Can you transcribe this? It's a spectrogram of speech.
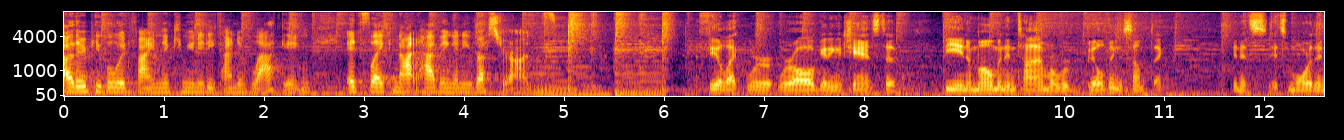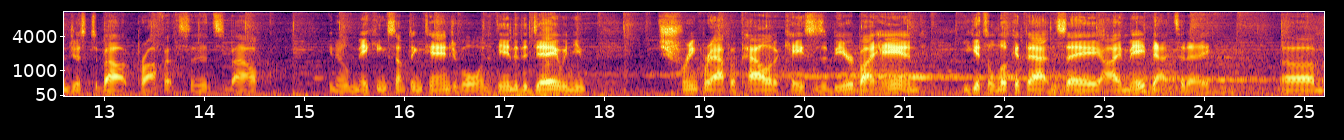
other people would find the community kind of lacking. It's like not having any restaurants. I feel like we're, we're all getting a chance to be in a moment in time where we're building something. And it's, it's more than just about profits, and it's about you know, making something tangible. And at the end of the day, when you shrink wrap a pallet of cases of beer by hand, you get to look at that and say, I made that today. Um,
